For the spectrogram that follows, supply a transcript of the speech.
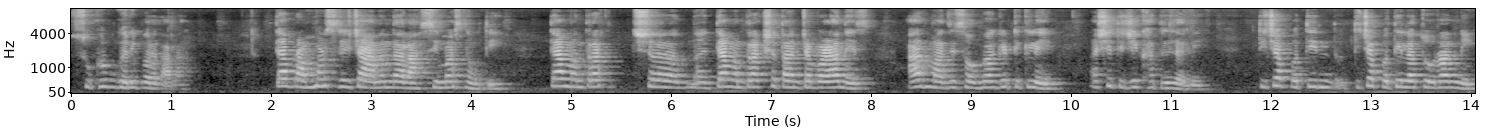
सुखरूप घरी परत आला. त्या ब्राह्मण स्त्रीच्या आनंदाला सीमाच नव्हती. त्या मंत्राक्ष त्या मंत्राक्षतांच्या बळानेच आज माझे सौभाग्य टिकले अशी तिची खात्री झाली. तिच्या पती तिच्या पतीला चोरांनी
